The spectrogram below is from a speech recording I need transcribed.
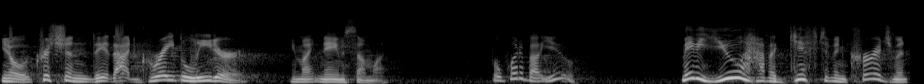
you know, Christian, that great leader, you might name someone. But what about you? Maybe you have a gift of encouragement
